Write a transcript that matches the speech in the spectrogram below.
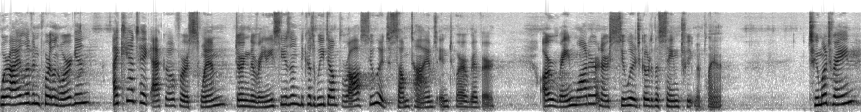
Where I live in Portland, Oregon, I can't take Echo for a swim during the rainy season because we dump raw sewage sometimes into our river. Our rainwater and our sewage go to the same treatment plant. Too much rain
